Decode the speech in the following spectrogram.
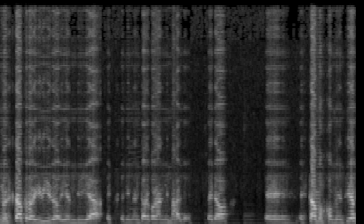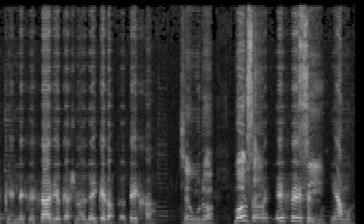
no está prohibido hoy en día experimentar con animales, pero eh, estamos convencidos que es necesario que haya una ley que los proteja. Seguro. Vos, ese digamos,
